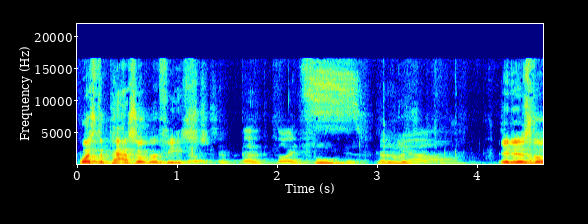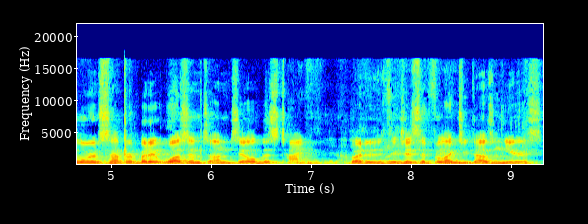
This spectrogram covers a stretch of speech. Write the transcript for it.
What's the Passover feast? The Lord's The Lord's no. It is the Lord's Supper, but it wasn't until this time. But it existed for like 2,000 years,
